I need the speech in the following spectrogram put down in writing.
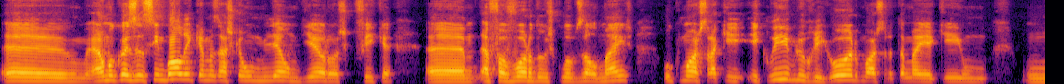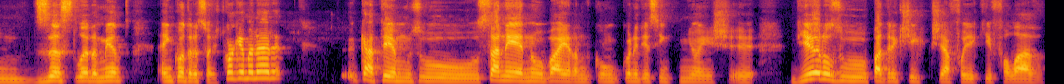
Uh, é uma coisa simbólica, mas acho que é um milhão de euros que fica uh, a favor dos clubes alemães, o que mostra aqui equilíbrio, rigor, mostra também aqui um, um desaceleramento em contrações. De qualquer maneira, cá temos o Sané no Bayern com 45 milhões eh, de euros, o Patrick Schick, que já foi aqui falado,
